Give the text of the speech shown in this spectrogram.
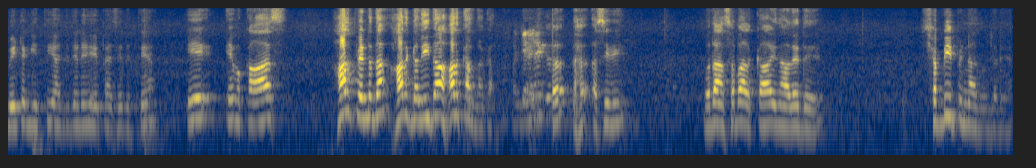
ਮੀਟਿੰਗ ਕੀਤੀ, ਅੱਜ ਜਿਹੜੇ ਇਹ ਪੈਸੇ ਦਿੱਤੇ ਆ, ਇਹ ਇਹ ਵਿਕਾਸ ਹਰ ਪਿੰਡ ਦਾ, ਹਰ ਗਲੀ ਦਾ, ਹਰ ਘਰ ਦਾ ਕਰਨਾ। ਅਸੀਂ ਵੀ ਵਿਧਾਨ ਸਭਾ ਹਲਕਾ ਨਾਲੇ ਦੇ 26 ਪਿੰਡਾਂ ਨੂੰ ਜਿਹੜੇ ਆ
